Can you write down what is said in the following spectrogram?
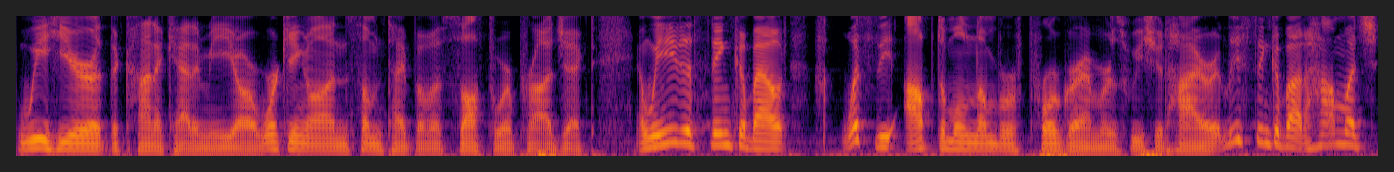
we here at the Khan Academy are working on some type of a software project, and we need to think about what's the optimal number of programmers we should hire. At least think about how much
